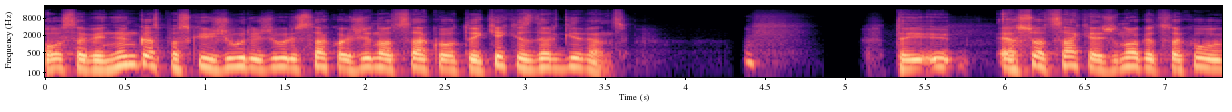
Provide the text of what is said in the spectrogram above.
O savininkas paskui žiūri žiūri sako žinot sako tai kiek jis dar gyvens? Tai esu atsakęs žinokit sakau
